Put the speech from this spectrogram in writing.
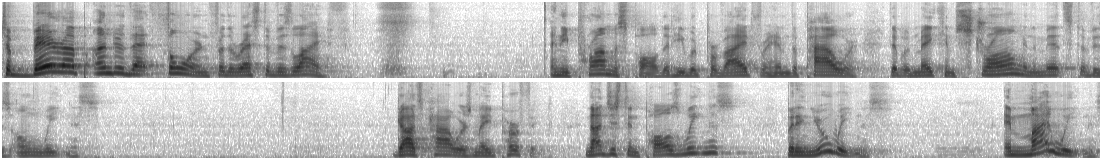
to bear up under that thorn for the rest of his life. And he promised Paul that he would provide for him the power that would make him strong in the midst of his own weakness. God's power is made perfect, not just in Paul's weakness, but in your weakness and my weakness.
